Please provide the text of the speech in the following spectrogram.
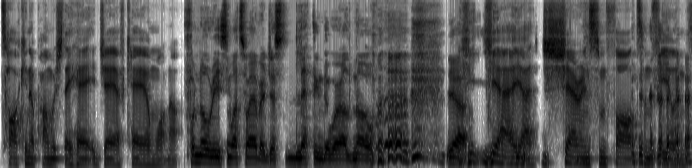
talking up how much they hated JFK and whatnot. For no reason whatsoever, just letting the world know. yeah. yeah, yeah, just sharing some thoughts and feelings.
